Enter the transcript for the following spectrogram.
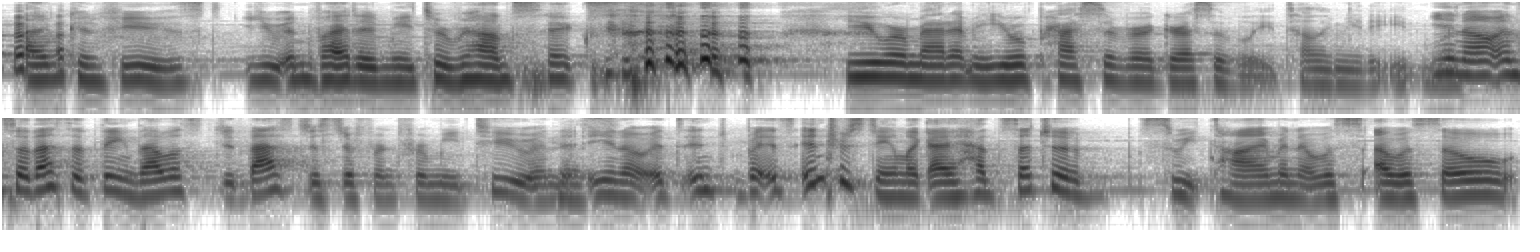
I'm confused. You invited me to round six. you were mad at me. You were passive aggressively telling me to eat more. you know and so that's the thing that was that's just different for me too and Yes. you know it's in, but it's interesting like i had such a sweet time and it was i was so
